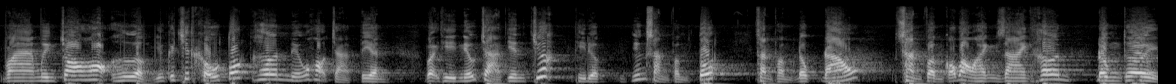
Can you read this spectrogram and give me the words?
và mình cho họ hưởng những cái chiết khấu tốt hơn nếu họ trả tiền. Vậy thì nếu trả tiền trước thì được những sản phẩm tốt, sản phẩm độc đáo, sản phẩm có bảo hành dài hơn. Đồng thời,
